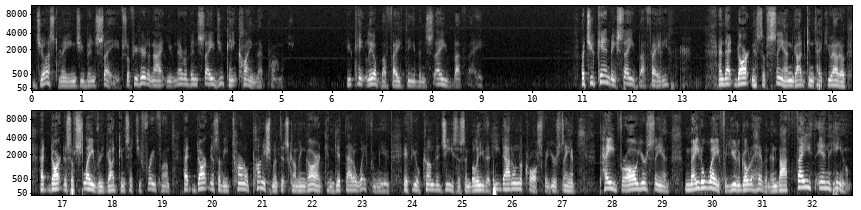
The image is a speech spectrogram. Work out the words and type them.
Just means you've been saved. So if you're here tonight and you've never been saved, you can't claim that promise. You can't live by faith till you've been saved by faith. But you can be saved by faith. And that darkness of sin, God can take you out of. That darkness of slavery, God can set you free from. That darkness of eternal punishment that's coming, God can get that away from you if you'll come to Jesus and believe that He died on the cross for your sin paid for all your sin, made a way for you to go to heaven. And by faith in Him,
